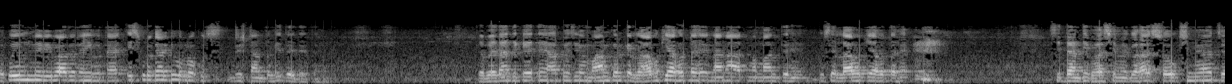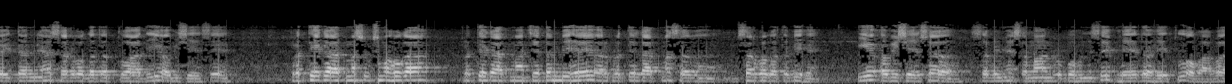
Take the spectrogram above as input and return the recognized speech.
तो कोई उनमें विवाद नहीं होता है। इस प्रकार के वो लोग कुछ दृष्टांत भी दे देते हैं। तो वेदांत कहते हैं, आप इसे मान करके लाभ क्या होता है? नाना आत्मा मानते हैं, उसे लाभ क्या होता है? सिद्धांति भाष्य में कहा सूक्ष्म चैतन्य सर्वगतत्वादि अविशेष। प्रत्येक आत्मा सूक्ष्म होगा, प्रत्येक आत्मा चेतन भी है और प्रत्येक आत्मा सर्वगत भी है। ये अविशेष, सभी में समान रूप होने से भेद हेतु अभाव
